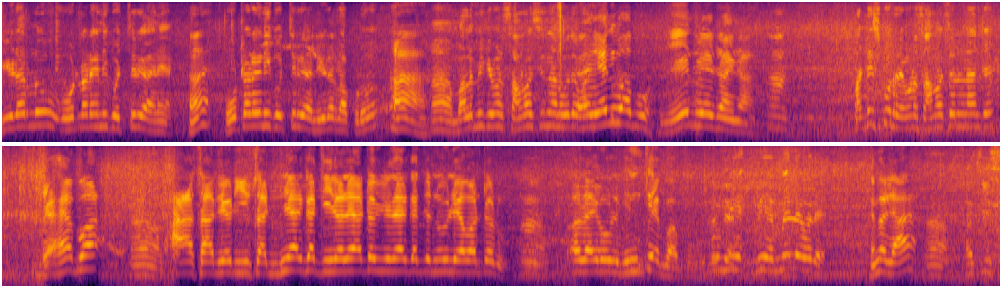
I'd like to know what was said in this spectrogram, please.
లీడర్లు ఓట్లాడడానికి వచ్చారు కానీ? ఓట్లాడడానికి వచ్చారు కదా లీడర్లు అప్పుడు? మళ్ళీ మీకు ఏమైనా సమస్య లేదు బాబు. ఏది లేదు ఆయన పట్టించుకుంటారు? ఏమైనా సమస్యలు ఉన్నాయంటే? జహబా ఆ, సార్ లేడు ఈ సార్ ఇన్నేళ్ళకి వచ్చి ఈయనలేటో ఈయనకి వచ్చి నువ్వు లేవంటాడు. అలా ఇంతే బాబు. ఇప్పుడు మీ మీ ఎమ్మెల్యే? సతీష్.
